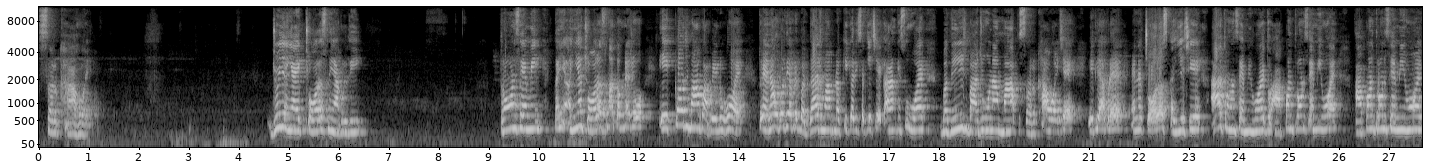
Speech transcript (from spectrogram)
સરખા હોય. જોઈએ અહીંયા એક ચોરસની આકૃતિ. ત્રણ સેમી. તો અહીંયા ચોરસમાં તમને જો એક જ માપ આપેલું હોય, તો એના ઉપરથી આપણે બધા જ માપ નક્કી કરી શકીએ છીએ. કારણ કે શું હોય? બધી જ બાજુઓના માપ સરખા હોય છે. એટલે આપણે એને ચોરસ કહીએ છીએ. આ ત્રણ સેમી હોય તો આ પણ ત્રણ સેમી હોય, આ પણ ત્રણ સેમી હોય.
